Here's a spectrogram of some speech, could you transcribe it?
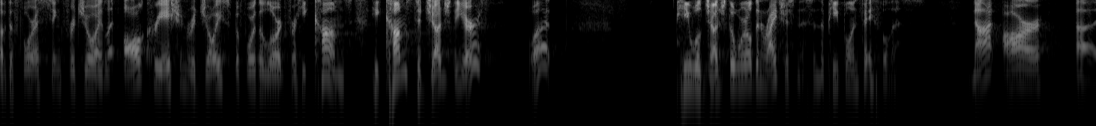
of the forest sing for joy, let all creation rejoice before the Lord, for he comes. He comes to judge the earth. What? He will judge the world in righteousness and the people in faithfulness. Not our uh,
